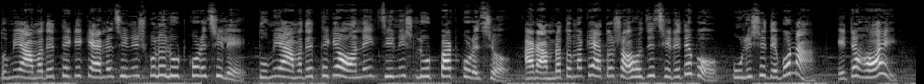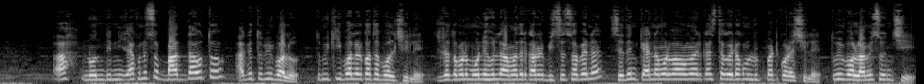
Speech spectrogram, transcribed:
তুমি আমাদের থেকে কেন জিনিসগুলো লুট করেছিলে? তুমি আমাদের থেকে অনেক জিনিস লুটপাট করেছ। আর আমরা তোমাকে এত সহজে ছেড়ে দেব? পুলিশে দেব না? এটা হয়? আহ, নন্দিনী, এখন সব বাদ দাও তো। আগে তুমি বলো, তুমি কি বলার কথা বলছিলে? যেটা তোমার মনে হলে আমাদের কারোর বিশ্বাস হবে না? সেদিন কেন আমার বাবা মায়ের কাছ থেকে ওইরকম লুটপাট করেছিলে? তুমি বলো, আমি শুনছি।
